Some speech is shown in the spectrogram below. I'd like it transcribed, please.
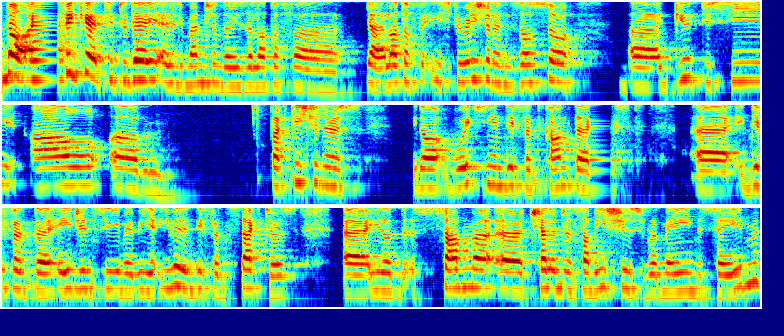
no, I think uh, today, as you mentioned, there is a lot of uh, yeah, a lot of inspiration, and it's also uh, good to see how um, practitioners, you know, working in different contexts, in different uh, agency, maybe even in different sectors, you know, some challenges, some issues remain the same,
